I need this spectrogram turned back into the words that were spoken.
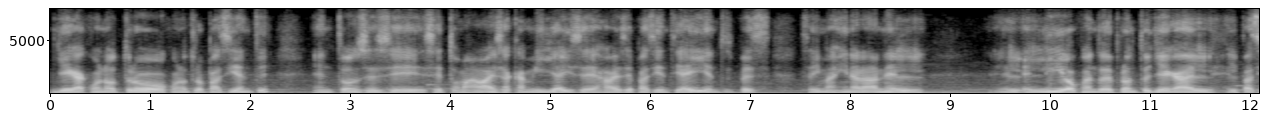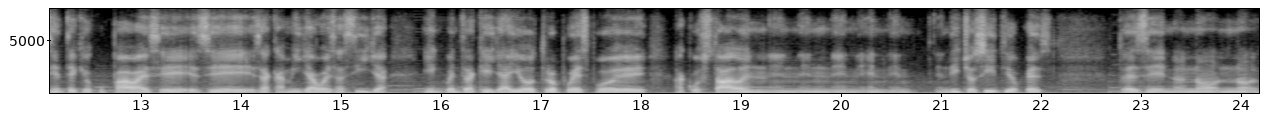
llega con otro, con otro paciente, entonces eh, se tomaba esa camilla y se dejaba ese paciente ahí. Entonces pues se imaginarán el, el, lío cuando de pronto llega el, paciente que ocupaba ese, esa camilla o esa silla y encuentra que ya hay otro pues, pues acostado en, dicho sitio pues entonces eh, no, no,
